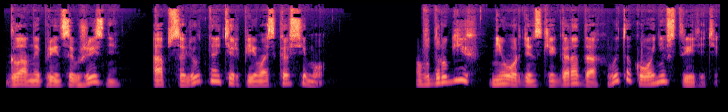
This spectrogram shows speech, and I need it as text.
Главный принцип жизни – абсолютная терпимость ко всему. В других неорденских городах вы такого не встретите.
